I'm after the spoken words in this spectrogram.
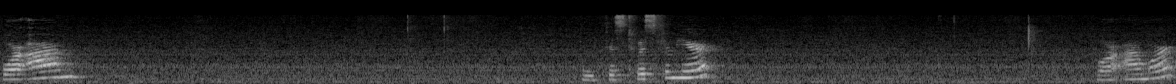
Forearm. And fist twist from here. Forearm work.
